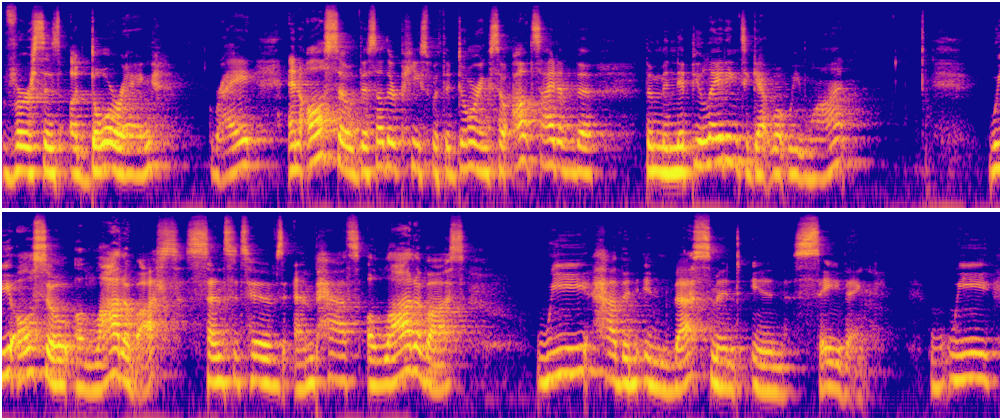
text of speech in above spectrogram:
versus adoring, right? And also this other piece with adoring. So outside of the the manipulating to get what we want, we also, a lot of us, sensitives, empaths, a lot of us, we have an investment in saving. We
